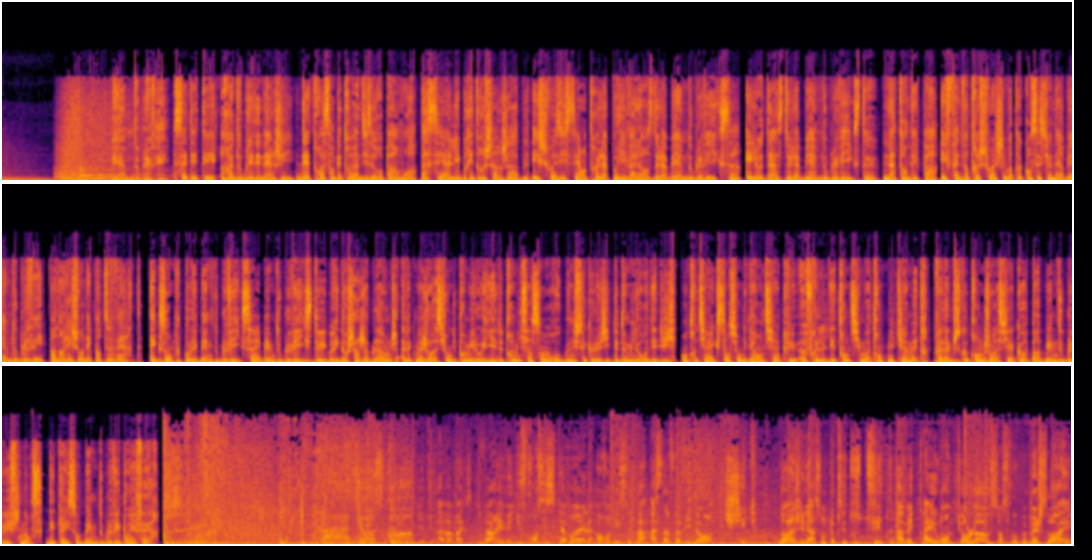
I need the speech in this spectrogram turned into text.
BMW. Cet été, redoublez d'énergie. Dès 390 euros par mois, passez à l'hybride rechargeable et choisissez entre la polyvalence de la BMW X1 et l'audace de la BMW X2. N'attendez pas et faites votre choix chez votre concessionnaire BMW pendant les journées portes ouvertes. Exemple pour les BMW X1 et BMW X2 hybride rechargeable lounge avec majoration du premier loyer de 3500 euros, bonus écologique de 2000 euros déduit. Entretien et extension de garantie inclus. Offre LLD 36 mois, 30 000 km. Valable jusqu'au 30 juin si accord par BMW Finance. Détails sur bmw.fr. Il y a du Avamax qui va arriver, du Francis Cabrel en remixé par Asaf Avidan. Chic dans la Génération Club, c'est tout de suite avec I Want Your Love sur Scoop. Belle soirée.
